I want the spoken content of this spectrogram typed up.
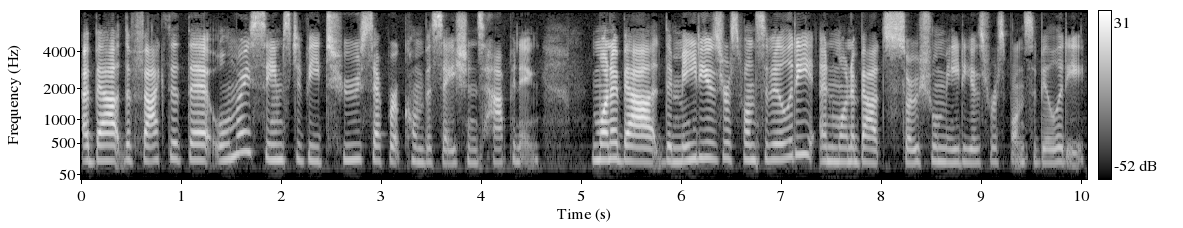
about the fact that there almost seems to be two separate conversations happening one about the media's responsibility and one about social media's responsibility.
